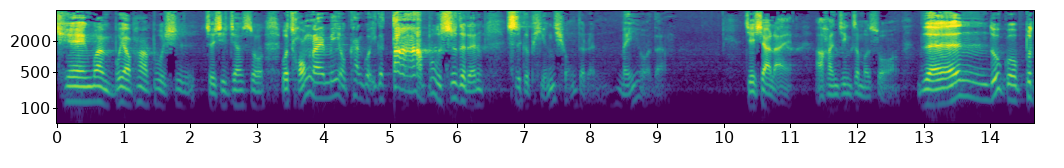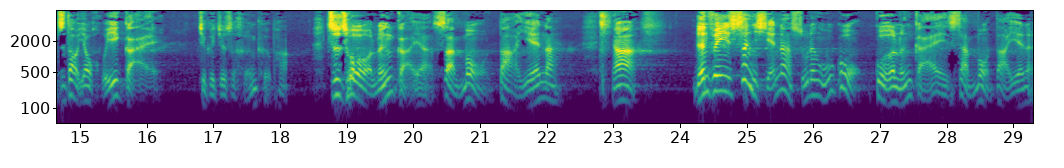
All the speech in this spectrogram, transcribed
千万不要怕布施。哲学家说：“我从来没有看过一个大布施的人是个贫穷的人，没有的。”接下来，阿含经这么说：人如果不知道要悔改，这个就是很可怕。知错能改呀，善莫大焉呐！啊，人非圣贤呐，孰能无过？过而能改，善莫大焉呢？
